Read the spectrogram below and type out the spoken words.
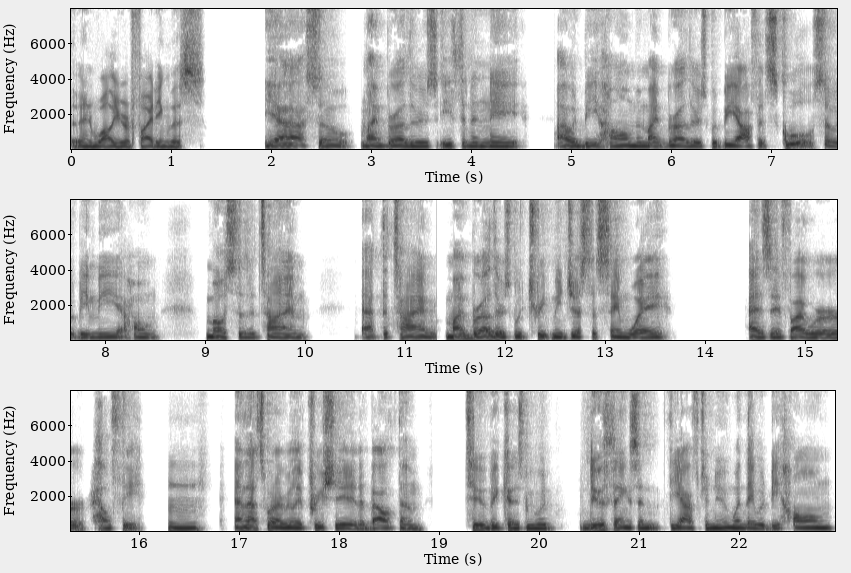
and while you're fighting this? Yeah. So my brothers, Ethan and Nate, I would be home and my brothers would be off at school. So it would be me at home most of the time. At the time, my brothers would treat me just the same way as if I were healthy. Mm. And that's what I really appreciated about them too, because we would do things in the afternoon when they would be home.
